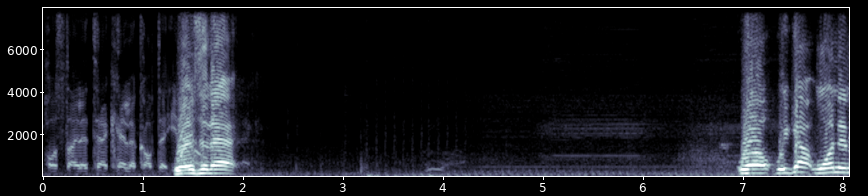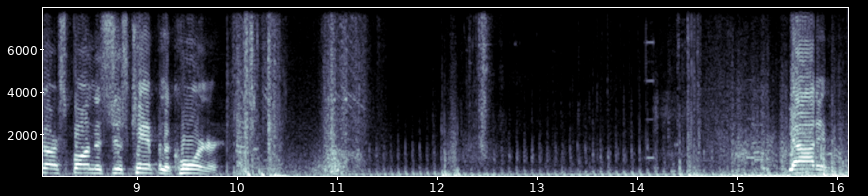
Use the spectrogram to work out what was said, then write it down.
Hostile attack helicopter Where's it at? Well, we got one in our spawn that's just camping a corner. Got him.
